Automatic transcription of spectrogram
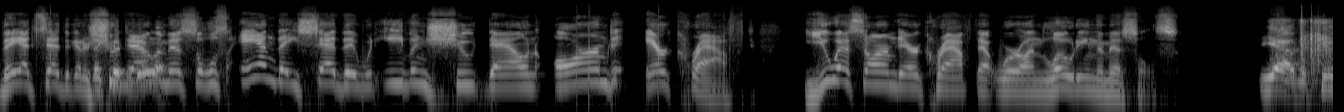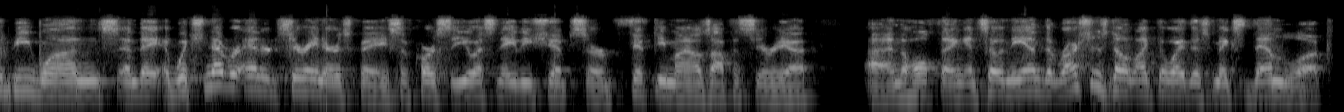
they had said they're going to shoot down the missiles, and they said they would even shoot down armed aircraft. U.S. armed aircraft that were unloading the missiles. Yeah, the two B ones, and they which never entered Syrian airspace. Of course, the U.S. Navy ships are 50 miles off of Syria, uh, and the whole thing. And so, in the end, the Russians don't like the way this makes them look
